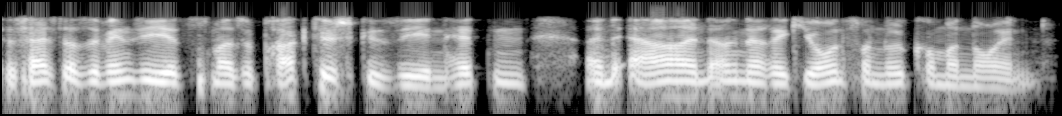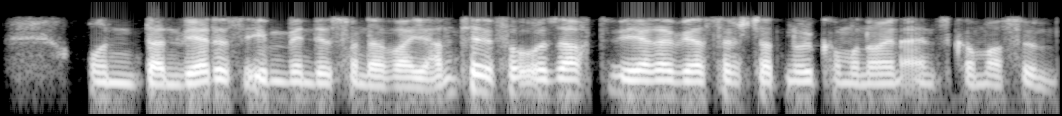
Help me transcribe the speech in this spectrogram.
Das heißt also, wenn Sie jetzt mal so praktisch gesehen hätten, ein R in irgendeiner Region von 0,9 und dann wäre das eben, wenn das von der Variante verursacht wäre, wäre es dann statt 0,9 1,5.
